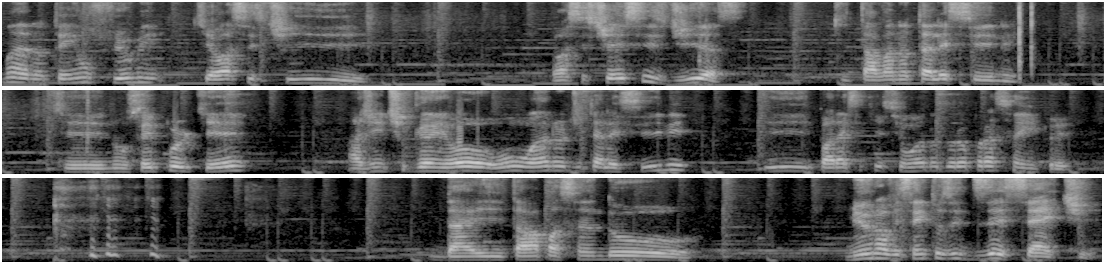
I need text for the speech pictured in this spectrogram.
Mano, tem um filme que eu assisti. Eu assisti esses dias. Que tava no Telecine. Que não sei porquê a gente ganhou um ano de telecine e parece que esse um ano durou pra sempre. Daí tava passando 1917.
